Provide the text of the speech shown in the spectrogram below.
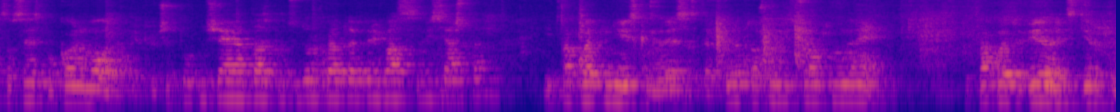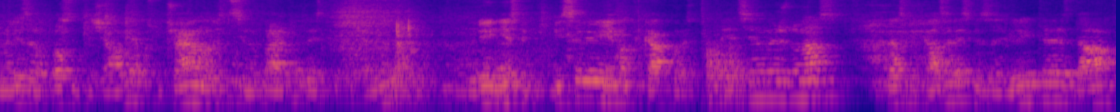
съвсем спокойно могат да приключат по отношение на тази процедура, която е при вас висяща и това, което ние искаме нали, да се стартира, точно инвестиционното намерение. И това, което вие нали, цитирате нали, за въпросните жалби, ако случайно нали, сте си направили действие, дори и ние сме подписали, има такава кореспонденция между нас, която сме казали, сме заявили интерес, да,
